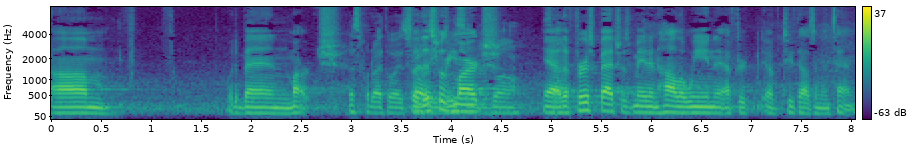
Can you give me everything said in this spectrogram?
Um, would have been March. That's what I thought. so this was March. Well. Yeah, so. the first batch was made in Halloween after of 2010.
